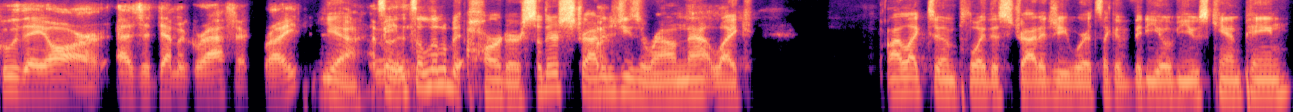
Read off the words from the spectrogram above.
who they are as a demographic, right? Yeah. I so mean, it's a little bit harder. So there's strategies around that. Like I like to employ this strategy where it's like a video views campaign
